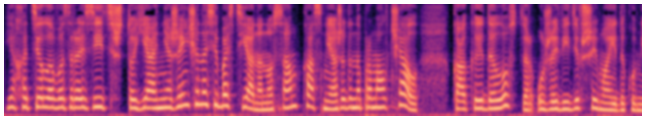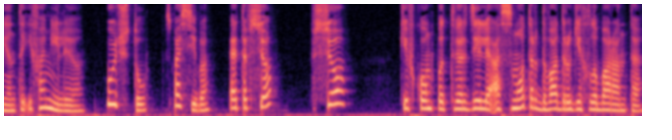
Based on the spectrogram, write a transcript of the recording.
Я хотела возразить, что я не женщина Себастьяна, но сам Кас неожиданно промолчал, как и Делостер, уже видевший мои документы и фамилию. «Учту. Спасибо. Это все? Все?» Кивком подтвердили осмотр два других лаборанта.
